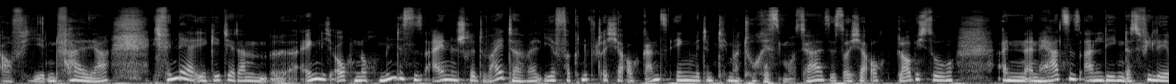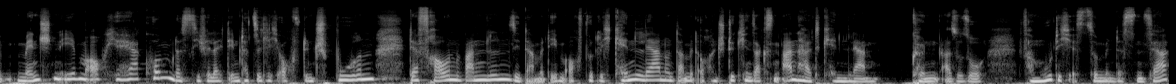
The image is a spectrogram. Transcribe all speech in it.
Auf jeden Fall, ja. Ich finde ja, ihr geht ja dann äh, eigentlich auch noch mindestens einen Schritt weiter, weil ihr verknüpft euch ja auch ganz eng mit dem Thema Tourismus. Ja, es ist euch ja auch, glaube ich, so ein, ein Herzensanliegen, dass viele Menschen eben auch hierher kommen, dass sie vielleicht eben tatsächlich auch auf den Spuren der Frauen wandeln, sie damit eben auch wirklich kennenlernen und damit auch ein Stückchen Sachsen-Anhalt kennenlernen können. Also so vermute ich es zumindestens, ja.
